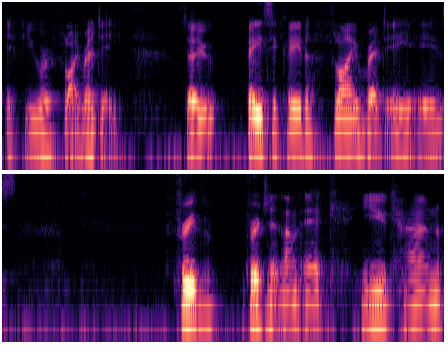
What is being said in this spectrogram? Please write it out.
if you were Fly Ready. So basically, the Fly Ready is through Virgin Atlantic. You can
